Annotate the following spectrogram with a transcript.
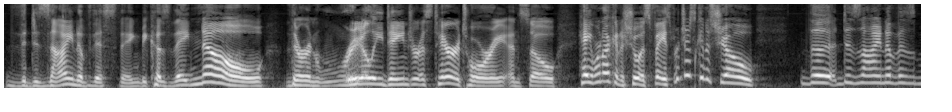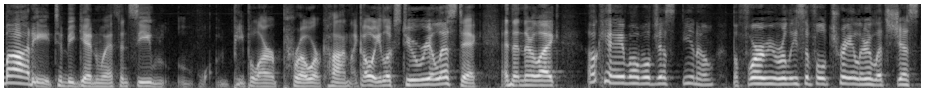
the design of this thing because they know they're in really dangerous territory. And so, hey, we're not going to show his face. We're just going to show the design of his body to begin with and see people are pro or con like oh he looks too realistic and then they're like okay well we'll just you know before we release a full trailer let's just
